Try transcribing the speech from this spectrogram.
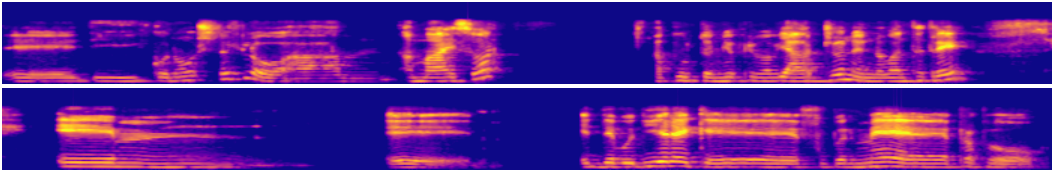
eh, di conoscerlo a, a Mysore, appunto il mio primo viaggio nel 93 e, e, e devo dire che fu per me proprio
